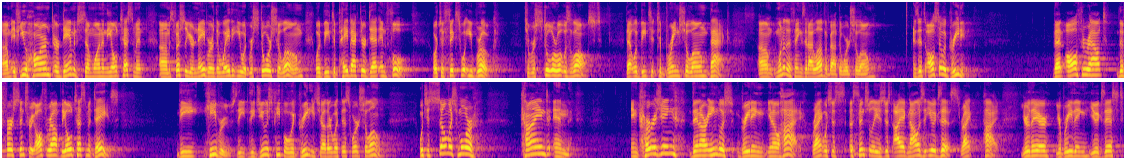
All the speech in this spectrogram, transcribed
Um, if you harmed or damaged someone in the Old Testament, um, especially your neighbor, the way that you would restore shalom would be to pay back their debt in full, or to fix what you broke, to restore what was lost. That would be to, to bring shalom back. Um, one of the things that I love about the word shalom is it's also a greeting. That all throughout the first century, all throughout the Old Testament days, the Hebrews, the, the Jewish people would greet each other with this word shalom, which is so much more kind and encouraging than our English greeting, you know, hi, right? Which is essentially is just I acknowledge that you exist, right? Hi. You're there, you're breathing, you exist.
